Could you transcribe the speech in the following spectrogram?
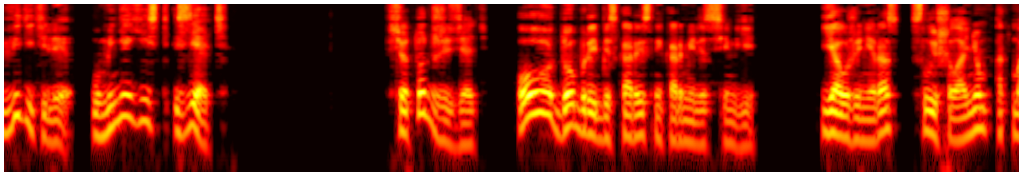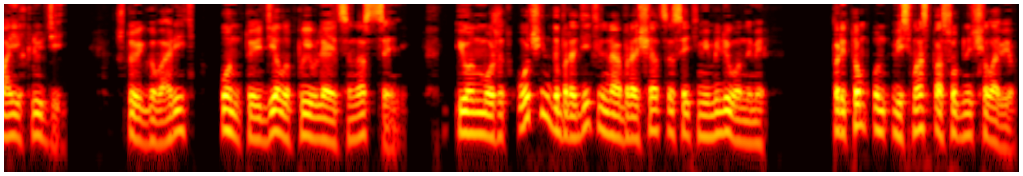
Видите ли, у меня есть зять. Все тот же зять. О, добрый бескорыстный кормилец семьи. Я уже не раз слышал о нем от моих людей. Что и говорить, он то и дело появляется на сцене. И он может очень добродетельно обращаться с этими миллионами. Притом он весьма способный человек.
